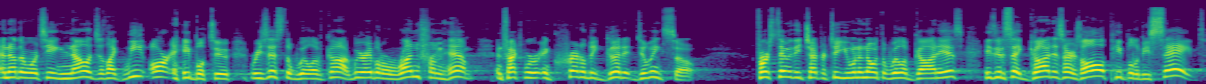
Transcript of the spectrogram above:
In other words, he acknowledges like we are able to resist the will of God. We're able to run from him. In fact, we're incredibly good at doing so. 1 Timothy chapter 2, you want to know what the will of God is? He's going to say, God desires all people to be saved.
